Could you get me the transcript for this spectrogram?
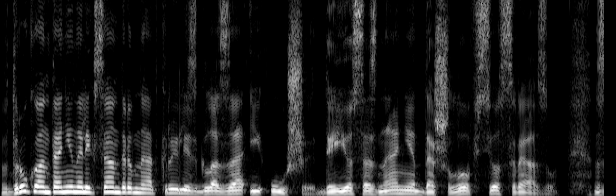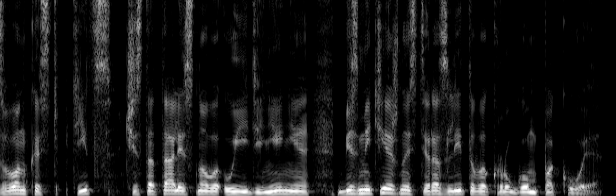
Вдруг у Антонины Александровны открылись глаза и уши, до ее сознания дошло все сразу. Звонкость птиц, чистота лесного уединения, безмятежность разлитого кругом покоя.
